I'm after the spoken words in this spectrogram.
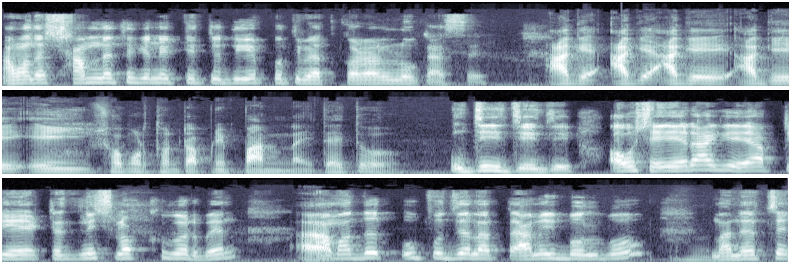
আমাদের সামনে থেকে নেতৃত্ব দিয়ে প্রতিবাদ করার লোক আছে। আগে আগে আগে আগে এই সমর্থনটা আপনি পান নাই তাই তো? জি জি জি। অবশ্যই এর আগে আপনি একটা জিনিস লক্ষ্য করবেন আমাদের উপজেলাতে আমি বলব মানে হচ্ছে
